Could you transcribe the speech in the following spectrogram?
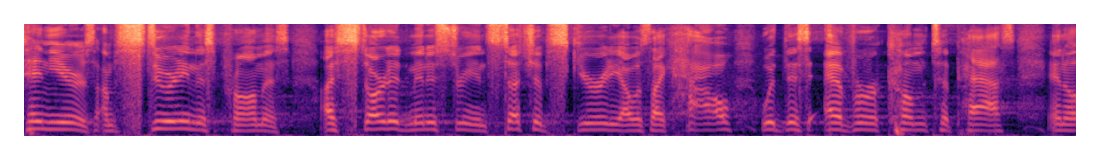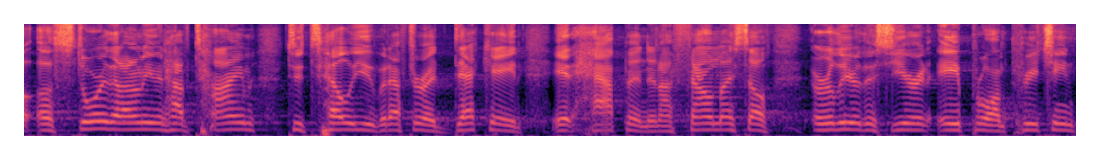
10 years, I'm stewarding this promise. I started ministry in such obscurity. I was like, how would this ever come to pass? And a, a, story that I don't even have time to tell you, but after a decade, it happened. And I found myself earlier this year in April, I'm preaching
